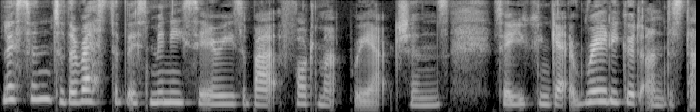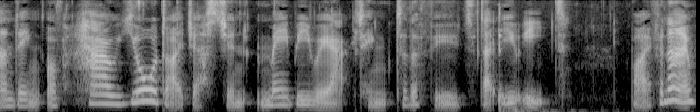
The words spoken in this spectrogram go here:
Listen to the rest of this mini series about FODMAP reactions so you can get a really good understanding of how your digestion may be reacting to the foods that you eat. Bye for now.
